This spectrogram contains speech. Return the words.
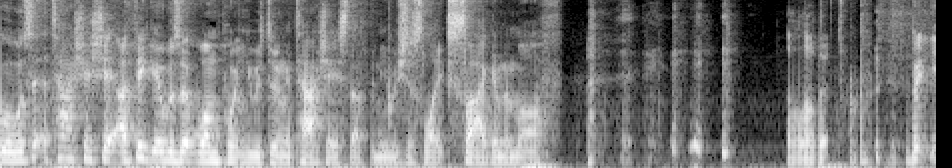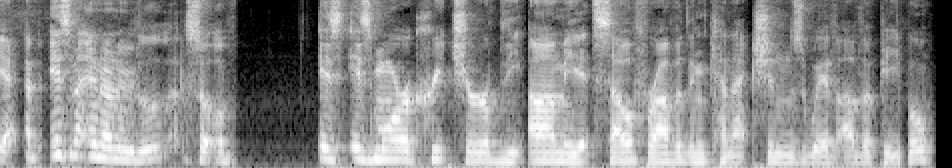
or was it attaché shit? I think it was at one point he was doing attaché stuff and he was just like slagging them off. I love it. But yeah, um, Ismet Inonu l- sort of is is more a creature of the army itself rather than connections with other people.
